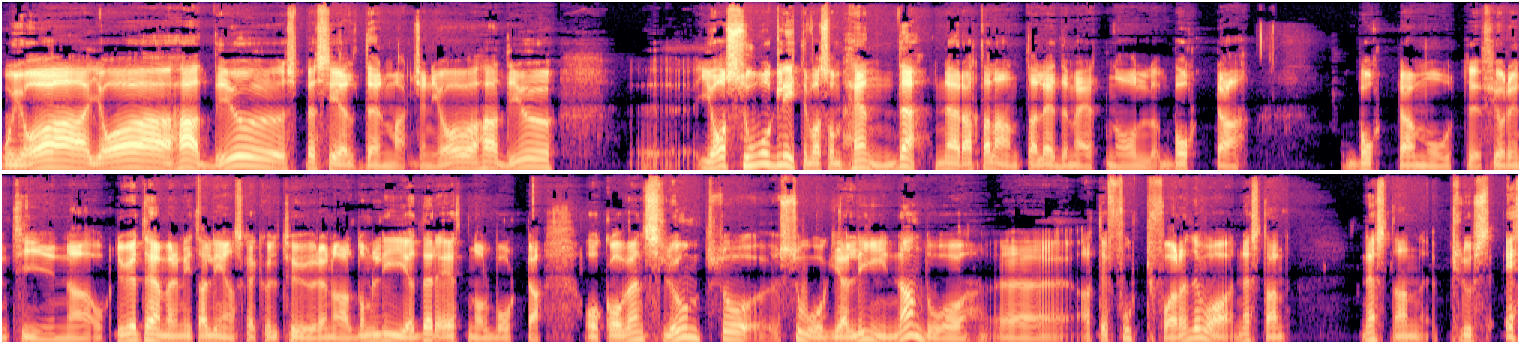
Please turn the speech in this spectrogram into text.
Och jag, jag hade ju speciellt den matchen. Jag hade ju... Jag såg lite vad som hände när Atalanta ledde med 1-0 borta borta mot Fiorentina och du vet det här med den italienska kulturen och allt. De leder 1-0 borta. Och av en slump så såg jag linan då eh, att det fortfarande var nästan nästan plus 1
